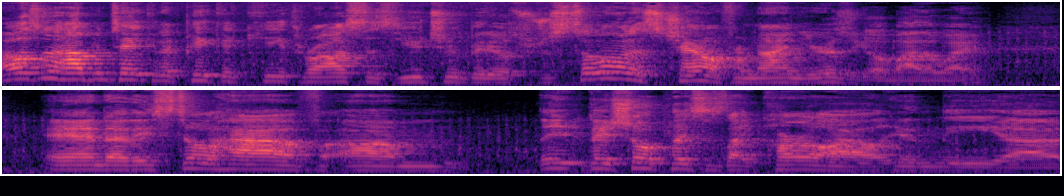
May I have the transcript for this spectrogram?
I also have been taking a peek at Keith Ross's YouTube videos, which are still on his channel from nine years ago, by the way. And uh, they still have um, they, they show places like Carlisle in the uh,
